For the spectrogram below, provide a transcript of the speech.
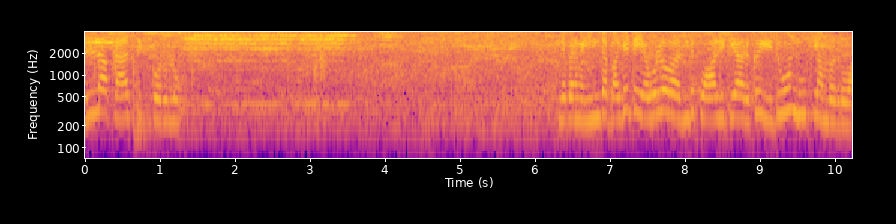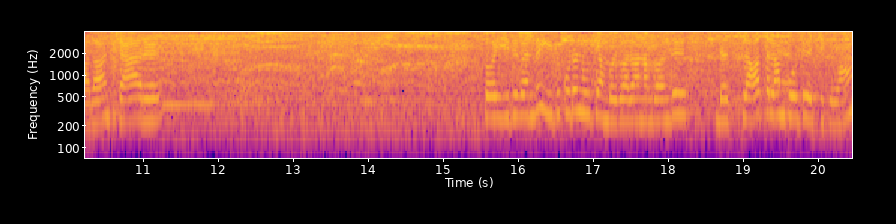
எல்லா பிளாஸ்டிக் பொருளும். இங்கே பாருங்க இந்த பக்கெட்டு எவ்வளோ வந்து குவாலிட்டியாக இருக்குது இதுவும் நூற்றி ஐம்பது ரூபா தான். சேரு ஸோ இது வந்து இது கூட நூற்றி ஐம்பது ரூபா தான். நம்ம வந்து இந்த கிளாத்தெல்லாம் போட்டு வச்சுக்கலாம்.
